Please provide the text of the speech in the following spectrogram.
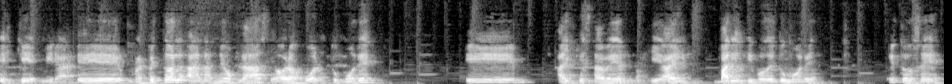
es, que, mira, eh, respecto a, a, las neoplasias o a, o a los tumores, eh, hay que saber que hay varios tipos de tumores. Entonces,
